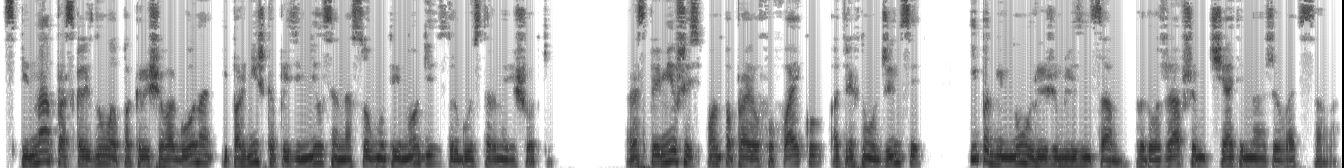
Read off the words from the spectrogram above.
Спина проскользнула по крыше вагона, и парнишка приземлился на согнутые ноги с другой стороны решетки. Распрямившись, он поправил фуфайку, отряхнул джинсы и подмигнул рыжим лизенцам, продолжавшим тщательно оживать сало.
